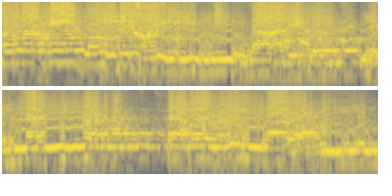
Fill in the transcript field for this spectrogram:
أنبئكم بخير من ذلكم للذين اتقوا عند ربهم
